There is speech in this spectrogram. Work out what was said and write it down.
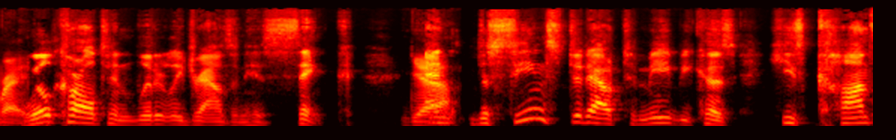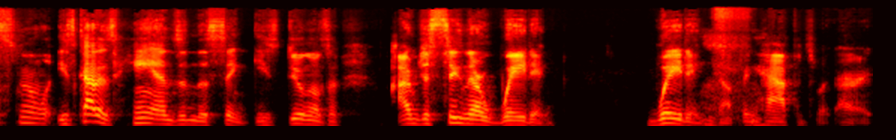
Right. Will Carlton literally drowns in his sink. yeah. And the scene stood out to me because he's constantly he's got his hands in the sink. He's doing stuff. I'm just sitting there waiting, waiting. Nothing happens. But all right,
